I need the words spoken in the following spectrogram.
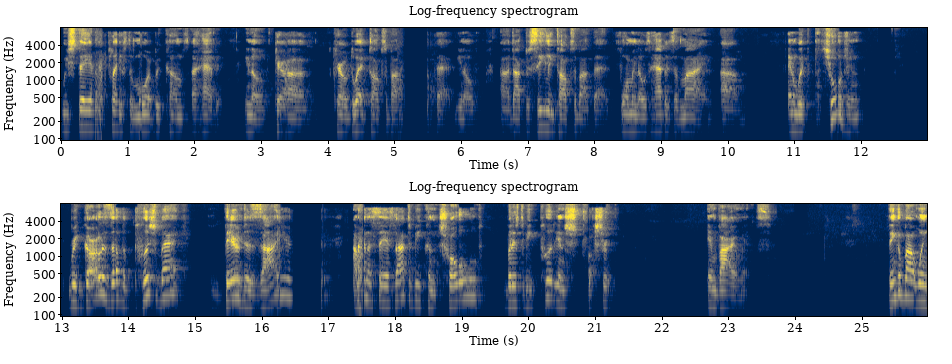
we stay in that place, the more it becomes a habit. You know, uh, Carol Dweck talks about that. You know, uh, Dr. Seeley talks about that, forming those habits of mind. Um, and with children, regardless of the pushback, their desire, I'm going to say it's not to be controlled, but it's to be put in structured environments. Think about when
